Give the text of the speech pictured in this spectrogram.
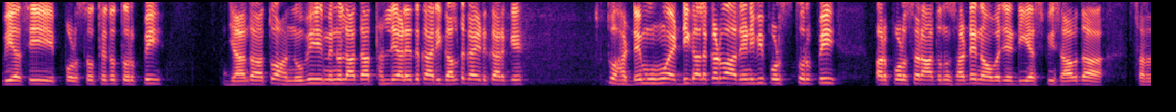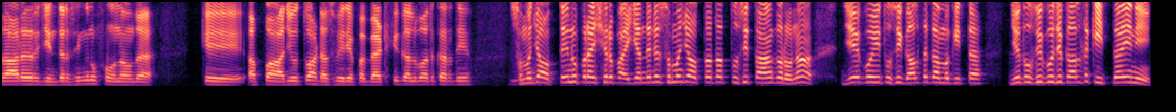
ਵੀ ਅਸੀਂ ਪੁਲਿਸ ਉੱਥੇ ਤੋਂ ਤੁਰ ਪਈ। ਜਾਂ ਤਾਂ ਤੁਹਾਨੂੰ ਵੀ ਮੈਨੂੰ ਲੱਗਦਾ ਥੱਲੇ ਵਾਲੇ ਅਧਿਕਾਰੀ ਗਲਤ ਗਾਈਡ ਕਰਕੇ ਤੁਹਾਡੇ ਮੂੰਹੋਂ ਐਡੀ ਗੱਲ ਕਢਵਾ ਦੇਣੀ ਵੀ ਪੁਲਿਸ ਤੁਰ ਪਈ, ਪਰ ਪੁਲਿਸ ਰਾਤ ਨੂੰ 9:30 ਵਜੇ ਡੀਐਸਪੀ ਸਾਹਿਬ ਦਾ ਸਰਦਾਰ ਰਜਿੰਦਰ ਸਿੰਘ ਨੂੰ ਫੋਨ ਆਉਂਦਾ ਕਿ ਆਪਾਂ ਆਜੋ ਤੁਹਾਡਾ ਸਵੇਰੇ ਆਪਾਂ ਬੈਠ ਕੇ ਗੱਲਬਾਤ ਕਰਦੇ ਹਾਂ। ਸਮਝੌਤੇ ਨੂੰ ਪ੍ਰੈਸ਼ਰ ਪਾਈ ਜਾਂਦੇ ਨੇ ਸਮਝੌਤਾ ਤਾਂ ਤੁਸੀਂ ਤਾਂ ਕਰੋ ਨਾ ਜੇ ਕੋਈ ਤੁਸੀਂ ਗਲਤ ਕੰਮ ਕੀਤਾ ਜੇ ਤੁਸੀਂ ਕੁਝ ਗਲਤ ਕੀਤਾ ਹੀ ਨਹੀਂ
